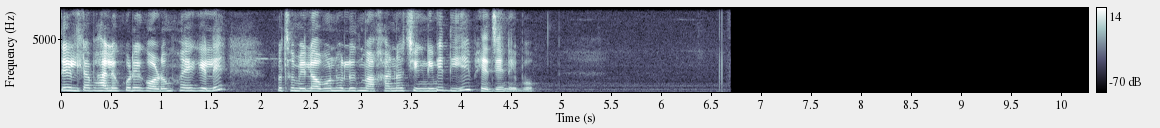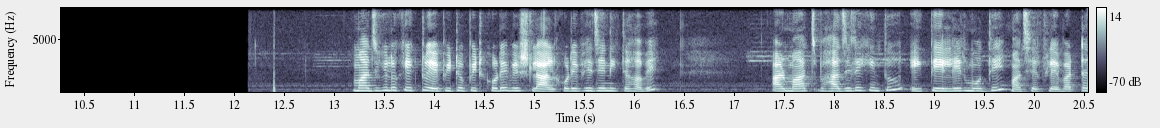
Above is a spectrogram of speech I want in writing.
তেলটা ভালো করে গরম হয়ে গেলে প্রথমে লবণ হলুদ মাখানো চিংড়ি দিয়ে ভেজে নেব। মাছগুলোকে একটু এপিটোপিট করে বেশ লাল করে ভেজে নিতে হবে। আর মাছ ভাজলে কিন্তু এই তেলের মধ্যেই মাছের ফ্লেভারটা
